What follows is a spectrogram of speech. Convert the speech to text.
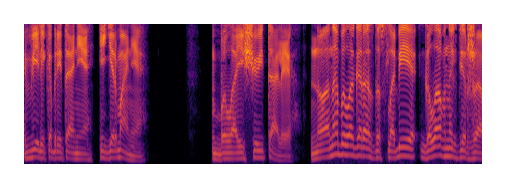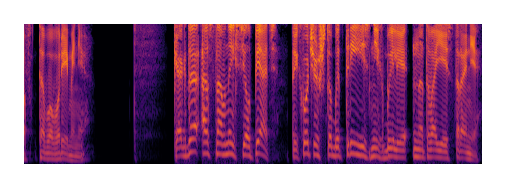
Великобритания и Германия. Была еще Италия, но она была гораздо слабее главных держав того времени. Когда основных сил пять, ты хочешь, чтобы три из них были на твоей стороне.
